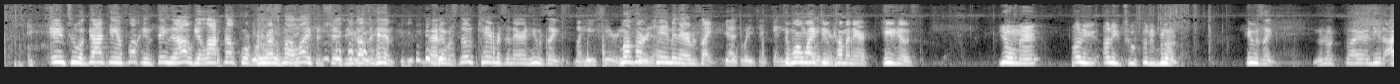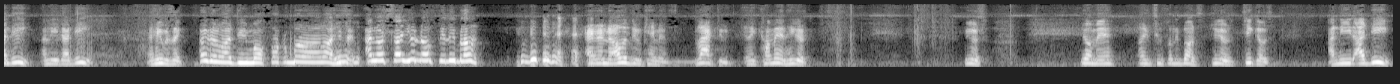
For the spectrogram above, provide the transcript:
into a goddamn fucking thing that I would get locked up for for the rest of my life and shit because of him. And there was no cameras in there, and he was like, But he's serious. motherfucker came in there and was like, Yeah, that's what he said. The one white right dude here. come in there. He goes, "Yo, man, I need I need two Philly blunts." He was like, "You know, I need ID. I need ID." And he was like, "I got ID, motherfucker." Blah blah. blah. He said, "I know, sir. You know Philly blunt." and then the other dude came in, black dude, and he come in. He goes, he goes, "Yo, man, I need two Philly blunts." He goes, T goes, "I need ID."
